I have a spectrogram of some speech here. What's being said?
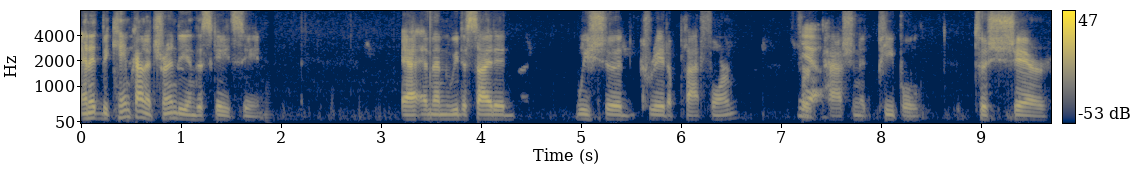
And it became kind of trendy in the skate scene. And then we decided we should create a platform for Yeah. passionate people to share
